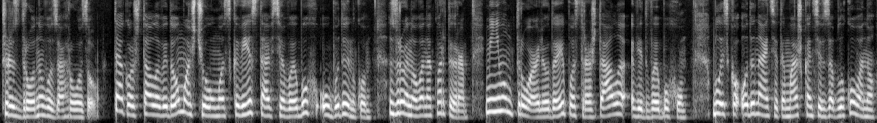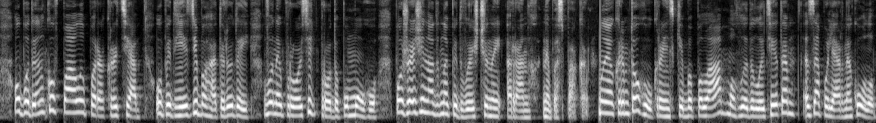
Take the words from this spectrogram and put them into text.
через дронову загрозу. Також стало відомо, що у Москві стався вибух у будинку. Зруйнована квартира. Мінімум троє людей постраждали від вибуху. Близько 11 мешканців заблоковано. У будинку впали перекриття. У під'їзді багато людей. Вони просять про допомогу. Пожежі надано підвищений ранг небезпеки. Ну і окрім того, українські БПЛА могли долетіти за полярне коло.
